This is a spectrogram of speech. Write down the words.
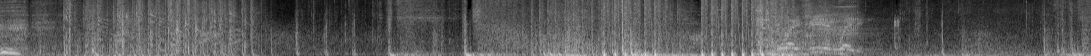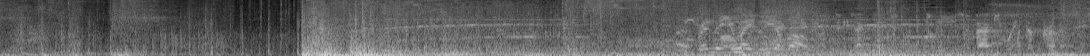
UAV in waiting. Friendly UAV above. Detected. Please evacuate the premises.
